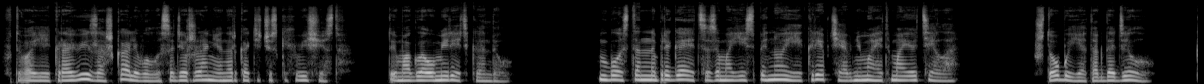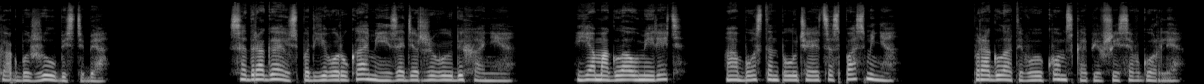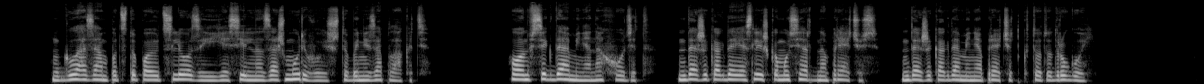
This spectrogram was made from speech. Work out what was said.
«В твоей крови зашкаливало содержание наркотических веществ. Ты могла умереть, Кэндл. Бостон напрягается за моей спиной и крепче обнимает мое тело. «Что бы я тогда делал? Как бы жил без тебя?» Содрогаюсь под его руками и задерживаю дыхание. Я могла умереть, а Бостон, получается, спас меня? Проглатываю ком, скопившийся в горле. К глазам подступают слезы, и я сильно зажмуриваюсь, чтобы не заплакать. Он всегда меня находит, даже когда я слишком усердно прячусь, даже когда меня прячет кто-то другой.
